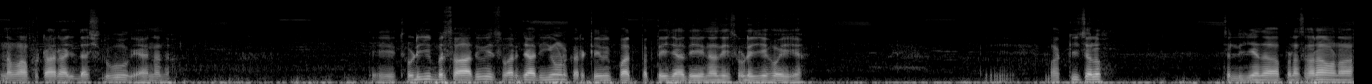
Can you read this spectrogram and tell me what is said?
ਨਵਾਂ ਫਟਾਰਾ ਜਿੱਦਾਂ ਸ਼ੁਰੂ ਹੋ ਗਿਆ ਇਹਨਾਂ ਦਾ। ਤੇ ਥੋੜੀ ਜਿਹੀ ਬਰਸਾਤ ਵੀ ਇਸ ਵਾਰ ਜ਼ਿਆਦੀ ਹੋਣ ਕਰਕੇ ਵੀ ਪੱਤ- ਪੱਤੇ ਜ਼ਿਆਦੇ ਇਹਨਾਂ ਦੇ ਥੋੜੇ ਜਿਹੇ ਹੋਏ ਆ। ਤੇ ਬਾਕੀ ਚਲੋ ਚੱਲੀ ਜਾਂਦਾ ਆਪਣਾ ਸਾਰਾ ਆਉਣਾ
